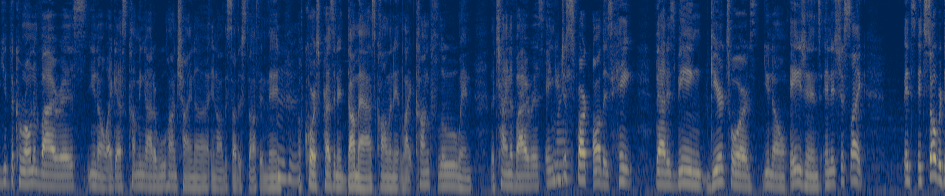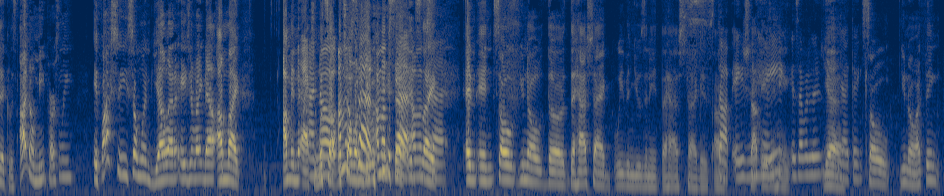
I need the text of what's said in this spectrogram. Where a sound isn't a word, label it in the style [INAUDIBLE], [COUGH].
you, the coronavirus, you know, I guess coming out of Wuhan, China, and all this other stuff, and then Mm-hmm. of course President dumbass calling it like Kung flu and the China virus, and you just Right. sparked all this hate that is being geared towards you know Asians, and it's just like it's it's so ridiculous. I know me personally, if I see someone yell at an Asian right now, I'm like, I'm in the action. What's up? What I'm y'all want to do? I'm [LAUGHS] upset. I'm like, upset. and and so you know the the hashtag we've been using it. The hashtag is um, Stop Asian, Stop hate. Asian hate. Is that what it is? Yeah, Yeah, I think. so. You know, I think,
